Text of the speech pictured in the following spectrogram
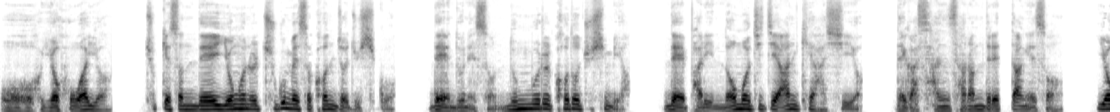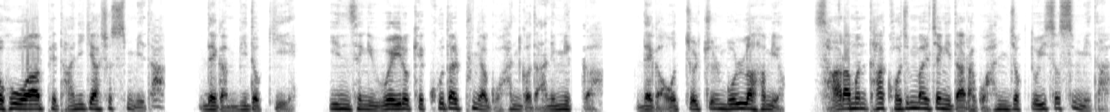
오, 여호와여, 주께서 내 영혼을 죽음에서 건져주시고 내 눈에서 눈물을 걷어주시며 내 발이 넘어지지 않게 하시어 내가 산 사람들의 땅에서 여호와 앞에 다니게 하셨습니다. 내가 믿었기에 인생이 왜 이렇게 고달프냐고 한 것 아닙니까? 내가 어쩔 줄 몰라 하며 사람은 다 거짓말쟁이다라고 한 적도 있었습니다.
